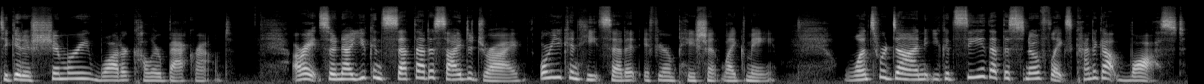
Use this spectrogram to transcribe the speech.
to get a shimmery watercolor background. All right, so now you can set that aside to dry, or you can heat set it if you're impatient like me. Once we're done, you could see that the snowflakes kind of got lost.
